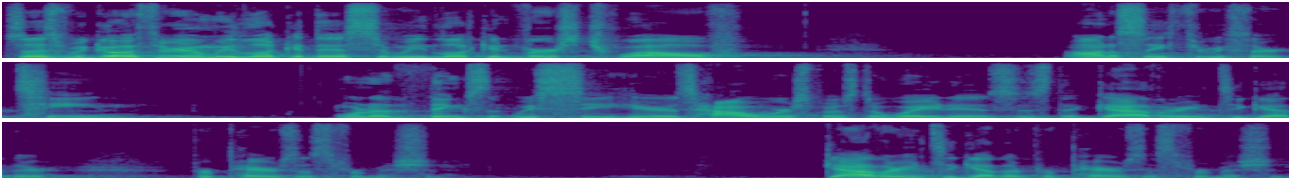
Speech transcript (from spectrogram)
So as we go through and we look at this, and we look in verse 12, honestly, through 13, one of the things that we see here is how we're supposed to wait is, is that gathering together prepares us for mission. Gathering together prepares us for mission.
